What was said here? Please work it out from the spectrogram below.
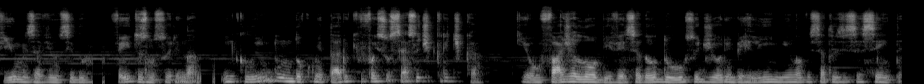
filmes haviam sido feitos no Suriname, incluindo um documentário que foi sucesso de crítica, que é o Faja Lobe, vencedor do Urso de Ouro em Berlim em 1960,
